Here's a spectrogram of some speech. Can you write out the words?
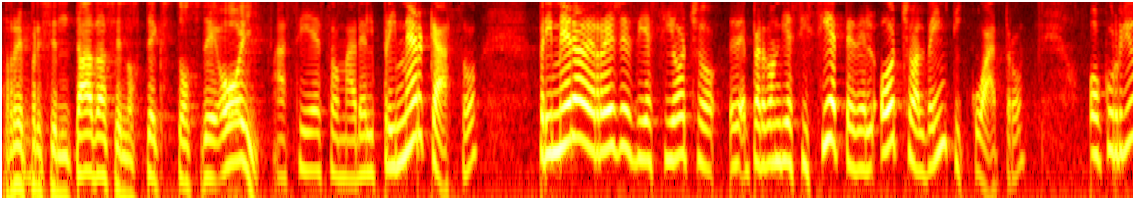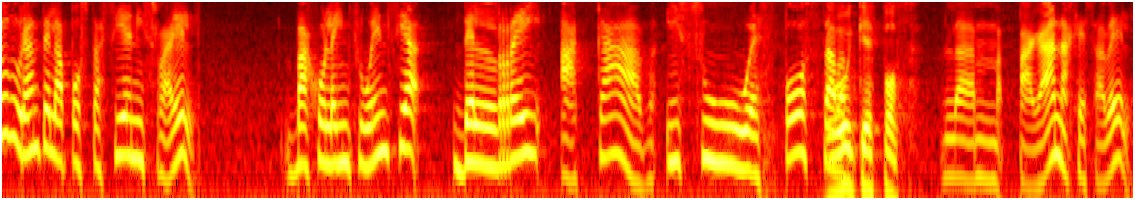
representadas en los textos de hoy. Así es, Omar. El primer caso, Primera de Reyes 18, eh, perdón, 17 del 8 al 24, ocurrió durante la apostasía en Israel, bajo la influencia del rey Acab y su esposa, Uy, qué esposa. la pagana Jezabel.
